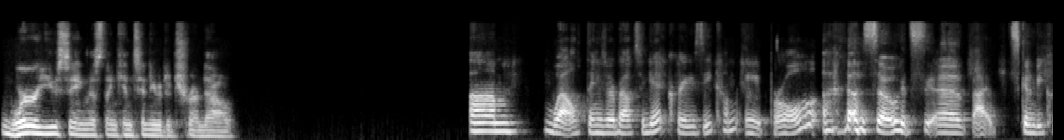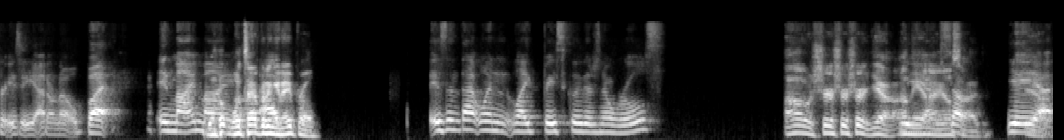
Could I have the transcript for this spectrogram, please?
where are you seeing this thing continue to trend out? Um, well, things are about to get crazy come April, so it's uh, it's gonna be crazy. I don't know, but in my mind, what's happening I, in April? Isn't that when like basically there's no rules? Oh, sure, sure, sure. Yeah, on yeah, the NIL so, side. Yeah, yeah,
